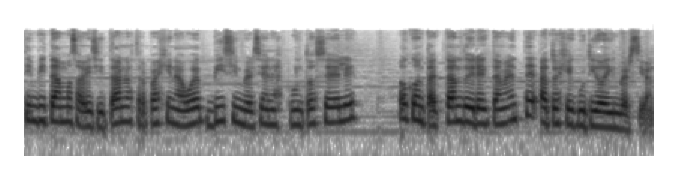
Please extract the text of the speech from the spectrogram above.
te invitamos a visitar nuestra página web visinversiones.cl o contactando directamente a tu ejecutivo de inversión.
